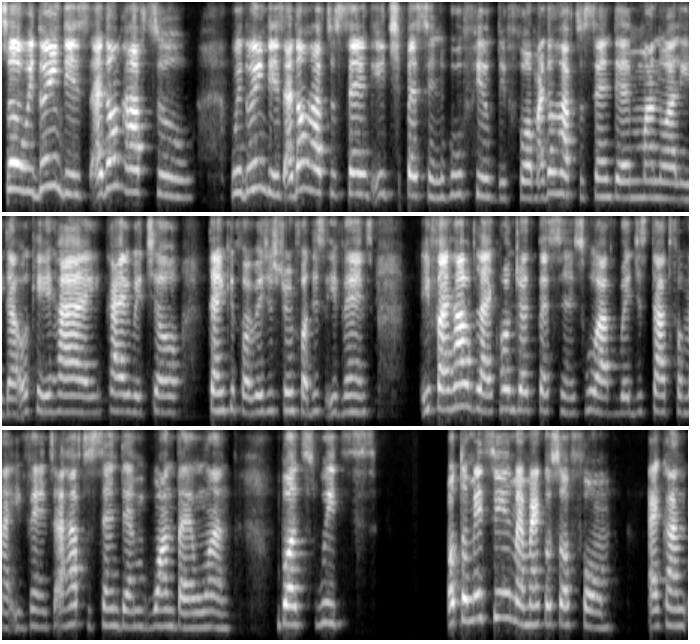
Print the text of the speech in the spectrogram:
So we're doing this. I don't have to, we're doing this. I don't have to send each person who filled the form. I don't have to send them manually that, okay, hi, hi, Rachel. Thank you for registering for this event. If I have like 100 persons who have registered for my event, I have to send them one by one. But with automating my Microsoft form, I can,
